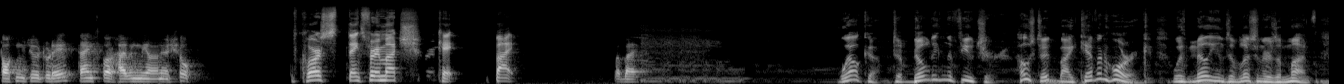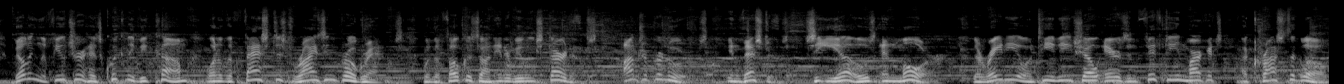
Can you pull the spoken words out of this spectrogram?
talking to you today. Thanks for having me on your show. Of course. Thanks very much. Okay bye. Bye bye Welcome to Building the Future, hosted by Kevin Horek. With millions of listeners a month, Building the Future has quickly become one of the fastest rising programs with a focus on interviewing startups, entrepreneurs, investors, CEOs, and more. The radio and TV show airs in 15 markets across the globe,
